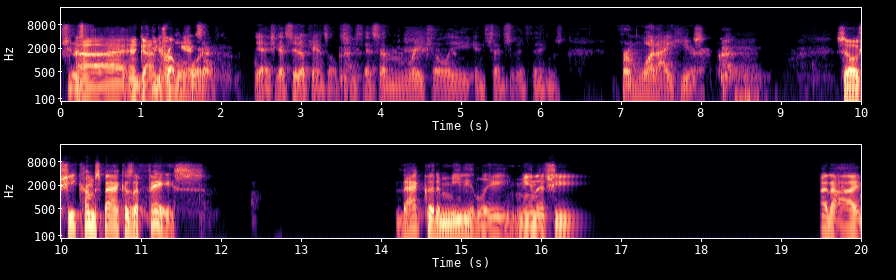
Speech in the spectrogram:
She was uh, and got in trouble for it. Yeah, she got pseudo canceled. She said some racially insensitive things, from what I hear. So if she comes back as a face, that could immediately mean that she and I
